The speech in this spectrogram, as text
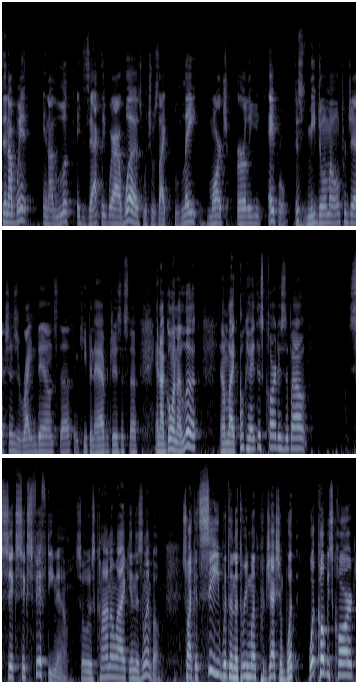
Then I went and I looked exactly where I was, which was like late March, early April. This is mm-hmm. me doing my own projections, writing down stuff and keeping averages and stuff. And I go and I look and I'm like, okay, this card is about six, six fifty now. So it was kind of like in this limbo. So I could see within the three month projection what what Kobe's card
